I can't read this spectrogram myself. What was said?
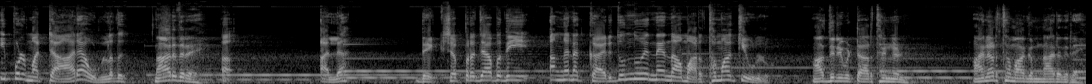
ഇപ്പോൾ മറ്റാരാ ഉള്ളത്? നാരദരെ. അല്ല ദക്ഷപ്രജാപതി അങ്ങനെ കരുതുന്നു എന്നേ നാം അർത്ഥമാക്കിയുള്ളൂ. അതിരുവിട്ട അർത്ഥങ്ങൾ അനർത്ഥമാകും നാരദരെ.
